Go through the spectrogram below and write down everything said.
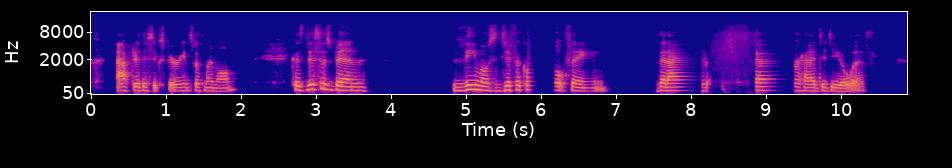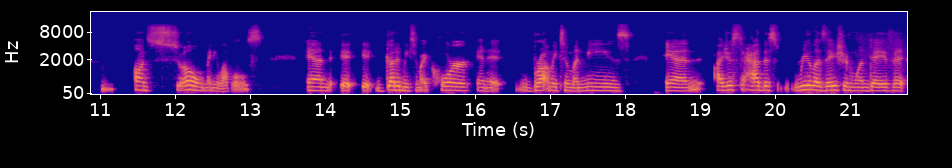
after this experience with my mom. Because this has been the most difficult thing that I've ever had to deal with um, on so many levels and it it gutted me to my core and it brought me to my knees and i just had this realization one day that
